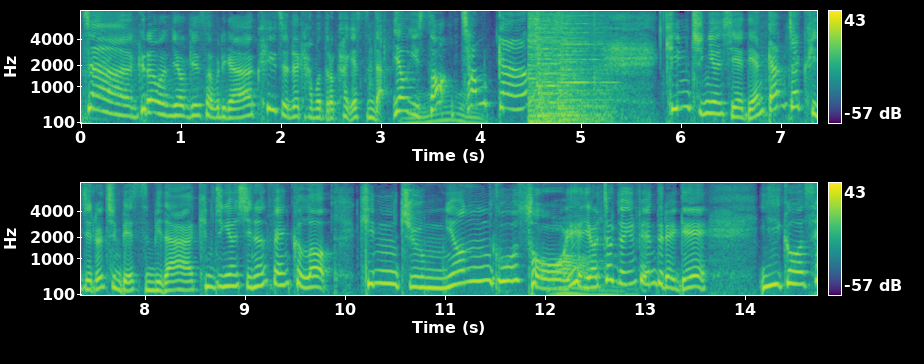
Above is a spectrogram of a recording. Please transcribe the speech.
자, 그러면 여기서 우리가 퀴즈를 가보도록 하겠습니다. 여기서 오. 잠깐. 김중현 씨에 대한 깜짝 퀴즈를 준비했습니다. 김중현 씨는 팬클럽 김중연구소의 열정적인 팬들에게 이것에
